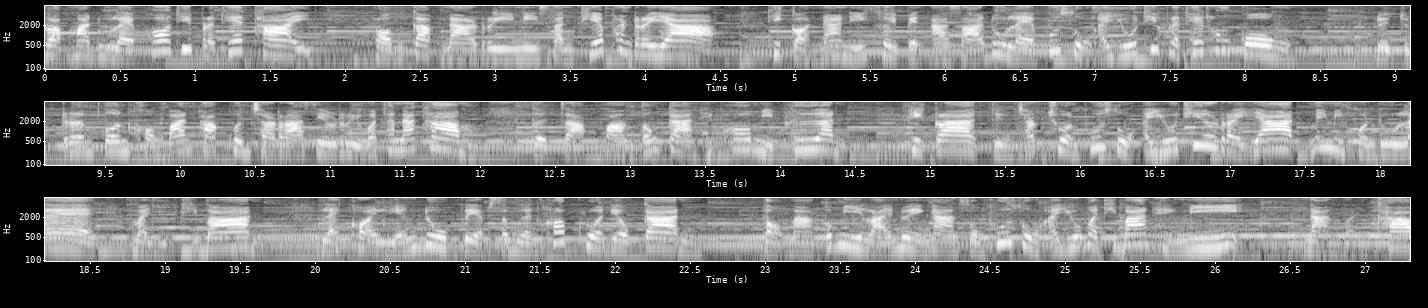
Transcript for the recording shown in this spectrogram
กลับมาดูแลพ่อที่ประเทศไทย พร้อมกับนารีนีสันเทียภรรยา ที่ก่อนหน้านี้เคยเป็นอาสาดูแลผู้สูงอายุที่ประเทศฮ่องกงโดยจุดเริ่มต้นของบ้านพักคนชราสิริวัฒนธรรม เกิดจากความต้องการให้พ่อมีเพื่อน พี่กล้าจึงชักชวนผู้สูงอายุที่ไร้ญาติไม่มีคนดูแล มาอยู่ที่บ้าน และคอยเลี้ยงดูเปรียบเสมือนครอบครัวเดียวกัน ต่อมาก็มีหลายหน่วยงานส่งผู้สูงอายุมาที่บ้านแห่งนี้ นานวันเข้า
